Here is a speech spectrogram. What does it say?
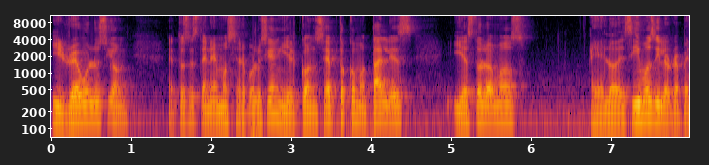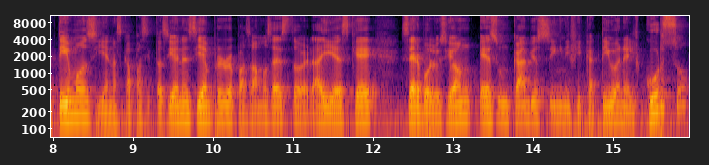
y revolución, entonces tenemos revolución y el concepto como tal es, y esto lo hemos, eh, lo decimos y lo repetimos y en las capacitaciones siempre repasamos esto, ¿verdad? Y es que servolución es un cambio significativo en el curso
